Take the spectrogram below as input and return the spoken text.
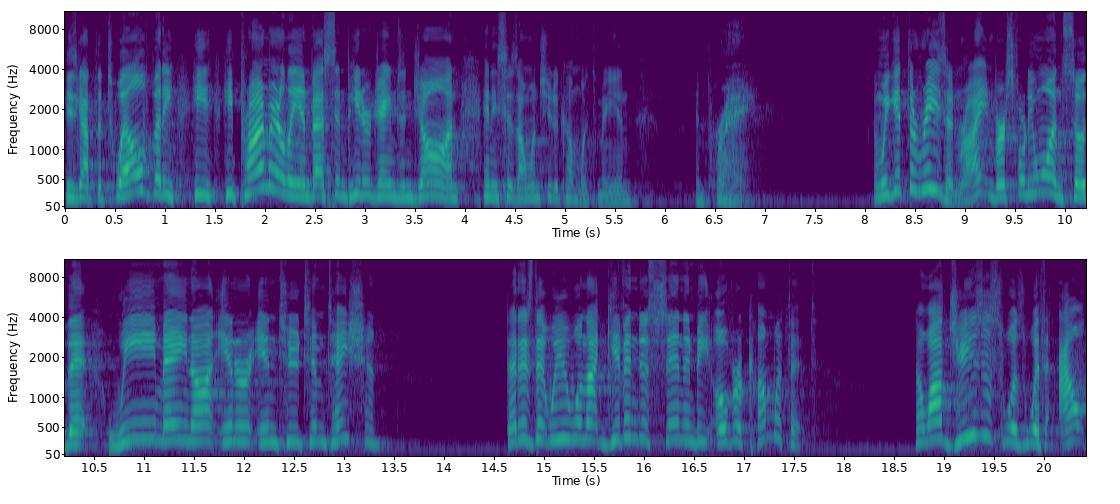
He's got the 12, but he, he, he primarily invests in Peter, James, and John. And he says, I want you to come with me and, and pray. And we get the reason, right? In verse 41 so that we may not enter into temptation. That is, that we will not give in to sin and be overcome with it. Now, while Jesus was without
